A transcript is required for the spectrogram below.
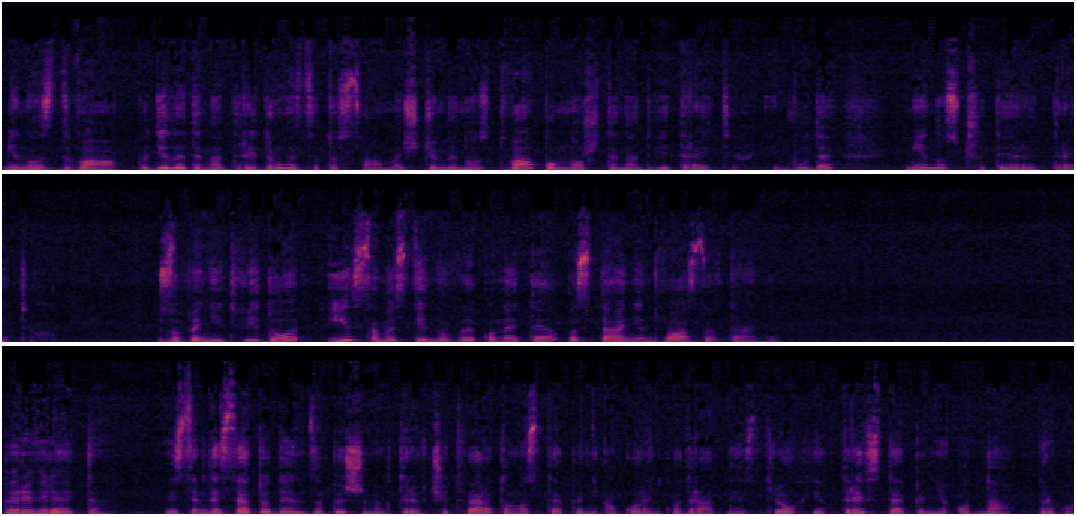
Мінус 2 поділити на 3 других це те саме, що мінус 2 помножити на 2 третіх. І буде мінус 4 третіх. Зупиніть відео і самостійно виконайте останні два завдання. Перевіряйте. 81 запишемо як 3 в четвертому степені, а корень квадратний з 3 як 3 в степені 1 друга.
